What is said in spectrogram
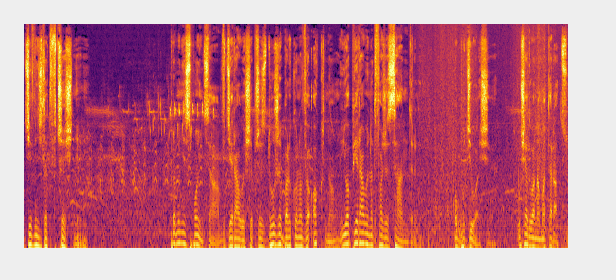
Dziewięć lat wcześniej. Promienie słońca wdzierały się przez duże balkonowe okno i opierały na twarzy Sandry. Obudziła się. Usiadła na materacu.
